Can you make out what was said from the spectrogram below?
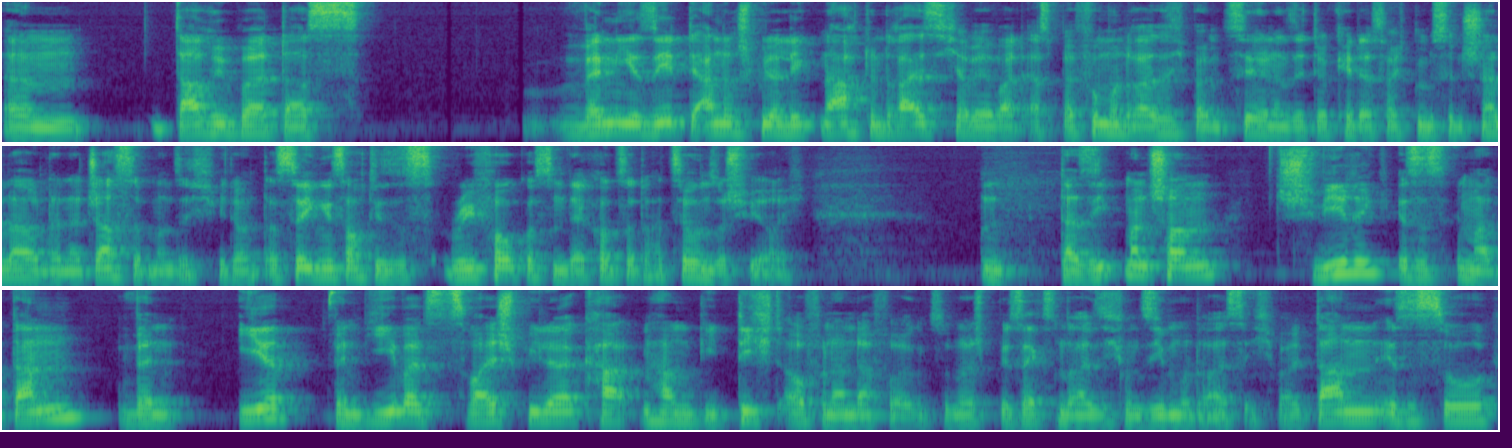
Ähm, darüber, dass, wenn ihr seht, der andere Spieler legt eine 38, aber ihr wart erst bei 35 beim Zählen, dann seht ihr, okay, der ist vielleicht ein bisschen schneller und dann adjustet man sich wieder. Und deswegen ist auch dieses Refocussen der Konzentration so schwierig. Und da sieht man schon, Schwierig ist es immer dann, wenn ihr, wenn jeweils zwei Spieler Karten haben, die dicht aufeinander folgen, zum Beispiel 36 und 37, weil dann ist es so,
